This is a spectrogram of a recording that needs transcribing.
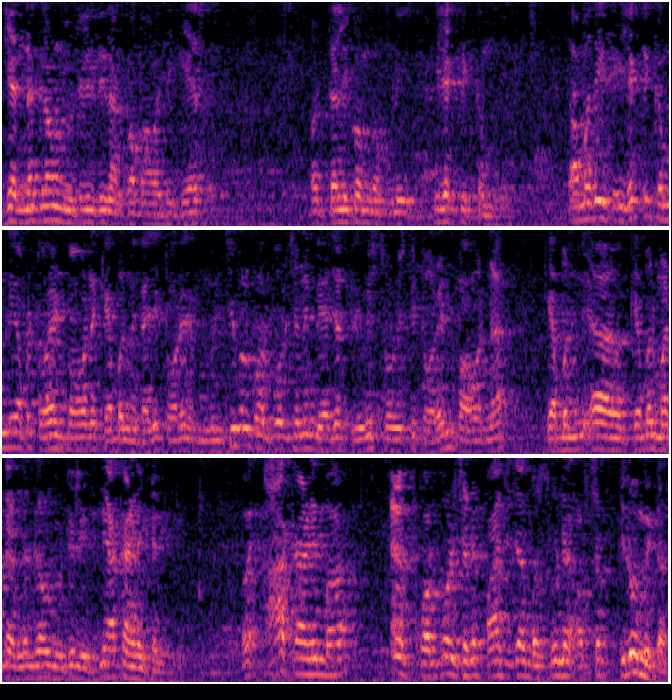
જે અંડરગ્રાઉન્ડ યુટિલિટી નાખવામાં આવે છે gas telecom company electric company તો આમાંથી ઇલેક્ટ્રિક કંપની આપણે ટોરેન્ટ પાવરના કેબલ નખાય છે. ટોરેન્ટ મ્યુનિસિપલ કોર્પોરેશને બે હજાર ત્રેવીસ, ચોવીસથી ટોરેન્ટ પાવરના કેબલ કેબલ માટે અંડરગ્રાઉન્ડ યુટિલિટીની આકારણી કરી હતી. હવે આ કારણીમાં કોર્પોરેશને પાંચ હજાર બસો ને અડસઠ કિલોમીટર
